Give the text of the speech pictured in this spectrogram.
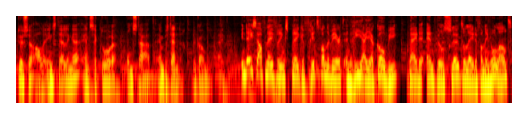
tussen alle instellingen en sectoren ontstaat en bestendigt de komende tijd. In deze aflevering spreken Frits van der Weert en Ria Jacobi, beide NPULS sleutelleden van in Holland,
